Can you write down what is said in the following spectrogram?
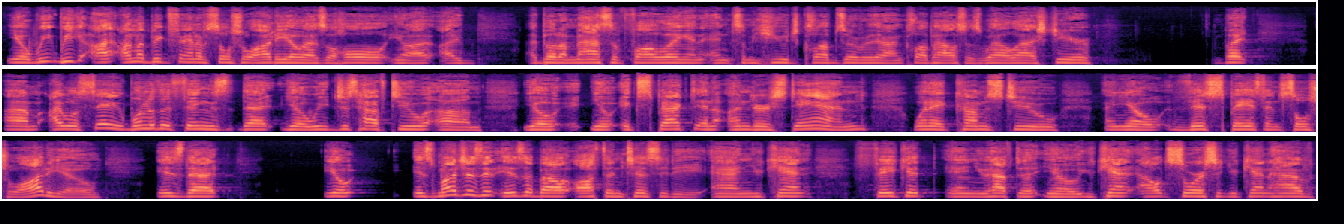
you know, we we I, am a big fan of social audio as a whole. You know, I I, I built a massive following and, and some huge clubs over there on Clubhouse as well last year. But um, I will say one of the things that you know we just have to um, you know you know expect and understand when it comes to you know this space and social audio is that you know as much as it is about authenticity and you can't fake it and you have to you know you can't outsource it you can't have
